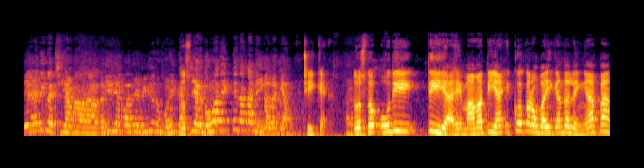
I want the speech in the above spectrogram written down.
ਇਹ ਇਹਦੀ ਵੱਛੀ ਆ ਗਾਂ ਨਾਲ ਖੜੀ ਜੇ ਆਪਾਂ ਜੇ ਵੀਡੀਓ ਨੂੰ ਖੋਲੀ ਕੱਚੀ ਆ ਦੋਵਾਂ ਦੇ ਇੱਕੇ ਦੰਦ ਦਾ ਟੀਕਾ ਲੱਗਿਆ। ਠੀਕ ਹੈ। ਦੋਸਤੋ ਉਹਦੀ ਧੀ ਆ ਇਹ ਮਾਵਾਂ ਧੀਆਂ ਇੱਕੋ ਘਰੋਂ ਬਾਈ ਕਹਿੰਦਾ ਲਈਆਂ ਆਪਾਂ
